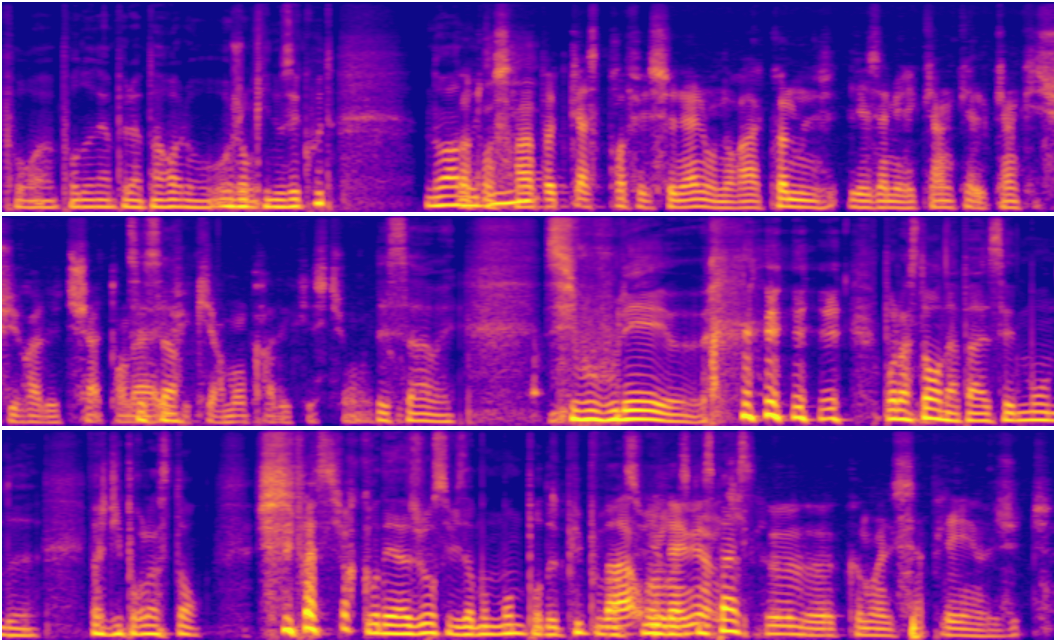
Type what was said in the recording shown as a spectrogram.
pour, euh, pour donner un peu la parole aux, gens qui nous écoutent. Noir Quand on sera un podcast professionnel, on aura, comme les Américains, quelqu'un qui suivra le chat en live et qui remontera des questions. C'est ça, oui. Si vous voulez, euh, pour l'instant, on n'a pas assez de monde. Enfin, je dis pour l'instant. Je suis pas sûr qu'on ait un jour suffisamment de monde pour ne plus pouvoir bah, suivre on a ce qui se passe. peu, comment elle s'appelait, Zut.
